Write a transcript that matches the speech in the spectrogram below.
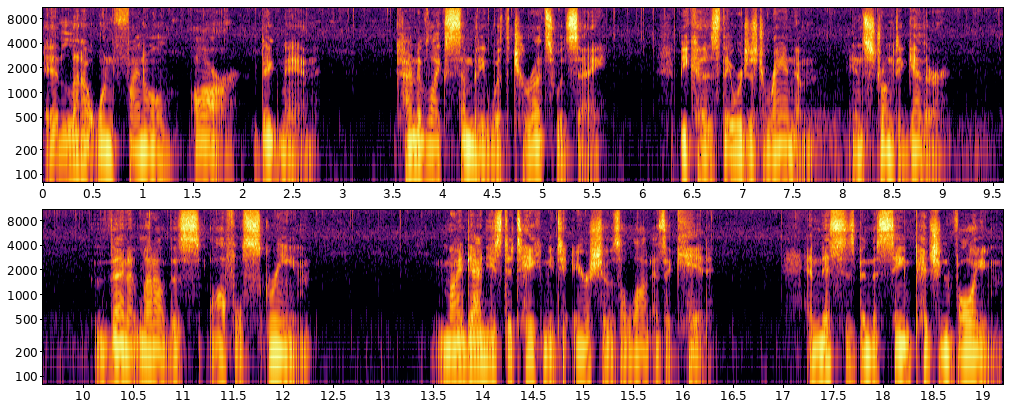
It let out one final R, big man, kind of like somebody with Tourette's would say, because they were just random and strung together. Then it let out this awful scream. My dad used to take me to air shows a lot as a kid, and this has been the same pitch and volume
